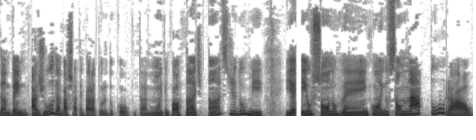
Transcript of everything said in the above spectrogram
também ajuda a baixar a temperatura do corpo. Então é muito importante antes de dormir. E aí o sono vem com a indução natural.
